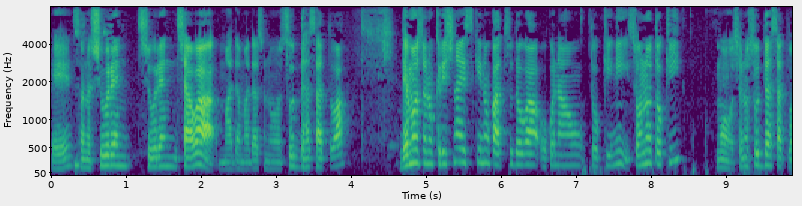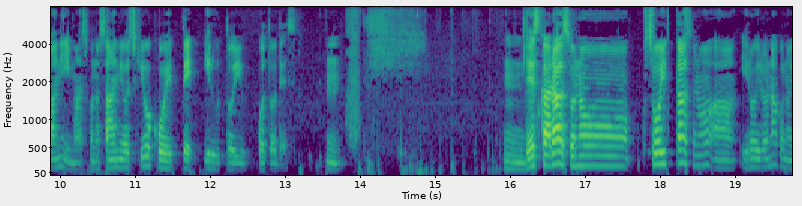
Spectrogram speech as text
えー、その修練修練者はまだまだそのスッダサトはでもそのクリュナ意識の活動が行うときに、その時、もうそのスッダサトワにいます。この三様式を超えているということです。うんうん、ですから、そのそういったそのあいろいろなこの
